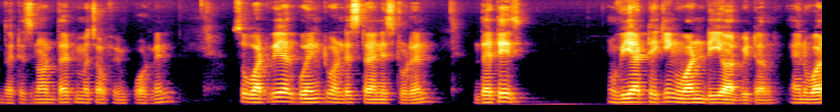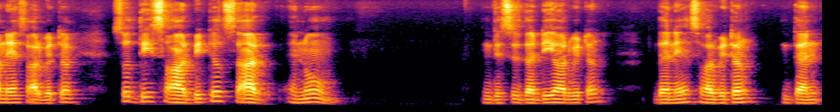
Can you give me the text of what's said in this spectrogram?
That is not that much of important. So what we are going to understand student that is we are taking one d orbital and one s orbital. So these orbitals are you know this is the d orbital then s orbital then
